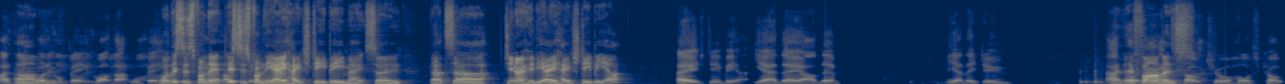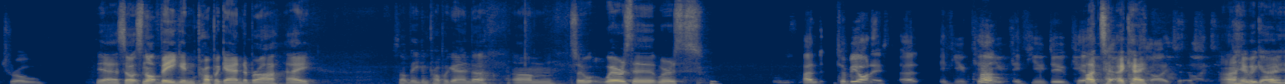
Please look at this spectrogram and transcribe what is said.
I think what it Um, will be, what that will be. Well, this is from the this is from the AHDB, mate. So that's uh. Do you know who the AHDB are? AHDB. Yeah, they are the. Yeah, they do. Yeah, they're farmers. Cultural, horticultural. Yeah, so it's not vegan propaganda, brah. Hey, not vegan propaganda. Um, so where is the where is? And to be honest, uh, if you kill, if you do kill, a t- okay. Uh, here we go.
